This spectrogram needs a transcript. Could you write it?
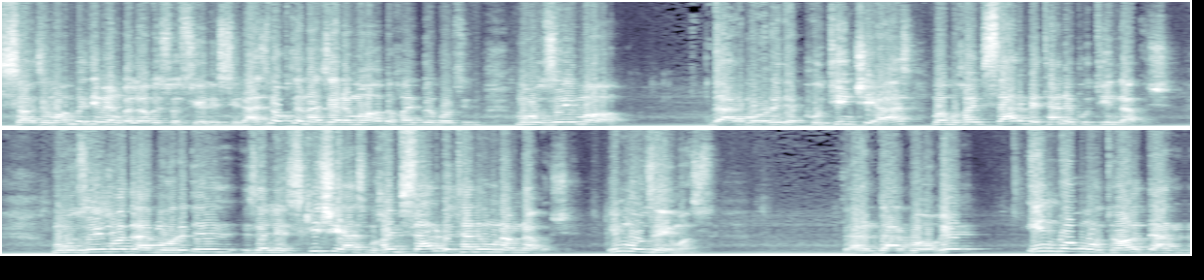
سازمان بدیم انقلاب سوسیالیستی. از نقطه نظر ما بخواید بپرسید موضع ما در مورد پوتین چی هست؟ ما می‌خوایم سر به تن پوتین نباشه. موضع ما در مورد زلنسکی چی هست؟ می‌خوایم سر به تن اونم نباشه. این موضع ماست. در, در واقع این رو منتها در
